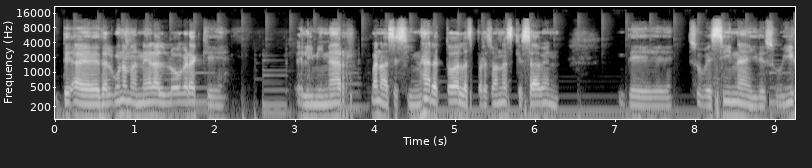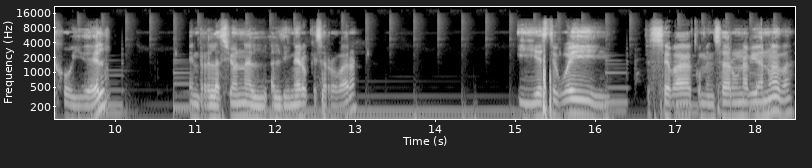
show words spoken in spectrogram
De, eh, de alguna manera logra que eliminar, bueno, asesinar a todas las personas que saben de su vecina y de su hijo y de él en relación al, dinero que se robaron. Y este güey se va a comenzar una vida nueva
